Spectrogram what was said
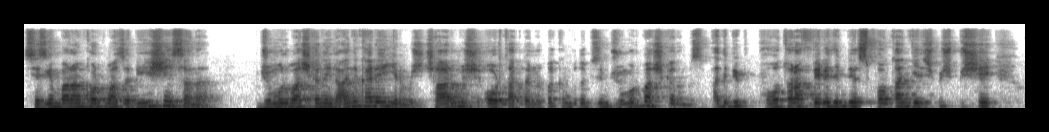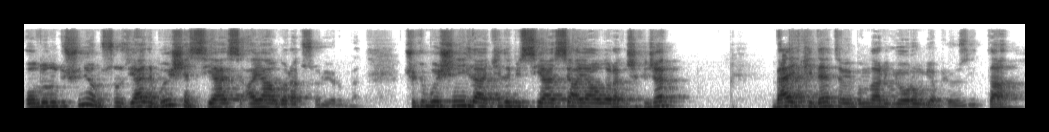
Sezgin Baran Korkmaz da bir iş insanı. Cumhurbaşkanı ile aynı kareye girmiş. Çağırmış ortaklarını. Bakın bu da bizim Cumhurbaşkanımız. Hadi bir fotoğraf verelim diye spontan gelişmiş bir şey olduğunu düşünüyor musunuz? Yani bu işin siyasi ayağı olarak soruyorum ben. Çünkü bu işin illaki de bir siyasi ayağı olarak çıkacak. Belki de tabii bunlar yorum yapıyoruz. İddia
